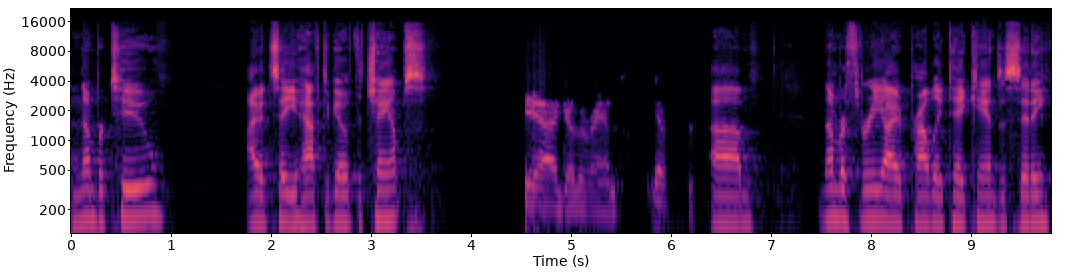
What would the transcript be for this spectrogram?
number two, I would say you have to go with the champs. Yeah, I go the Rams. Yep. Um, number three, I'd probably take Kansas City.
